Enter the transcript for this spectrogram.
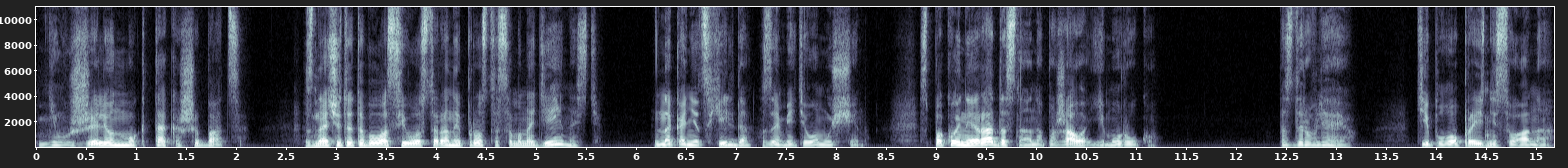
Неужели он мог так ошибаться? Значит, это была с его стороны просто самонадеянность? Наконец Хильда заметила мужчин. Спокойно и радостно она пожала ему руку. «Поздравляю», — тепло произнесла она.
